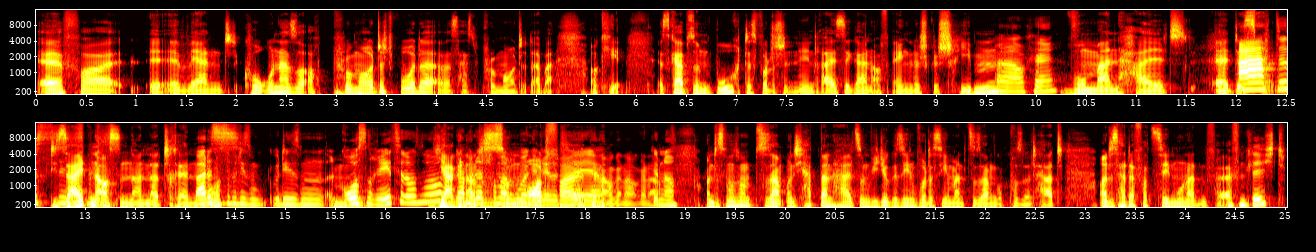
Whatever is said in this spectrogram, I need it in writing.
äh, vor äh, äh, während Corona so auch promoted wurde? Was heißt promoted? Aber okay. Es gab so ein Buch, das wurde schon in den 30ern auf Englisch geschrieben Ah, okay. wo man halt äh, das, Ach, das- die dieses- Seiten auseinander trennen War das muss. das mit diesem, mit diesem großen Rätsel und so? ja, Da genau, wir das ist schon so ein geredet. Mordfall. Ja, ja. Genau, genau, genau, Genau. Und das muss man zusammen. Und ich habe dann halt so ein Video gesehen, wo das jemand zusammengepuzzelt hat. Und das hat er vor zehn Monaten veröffentlicht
